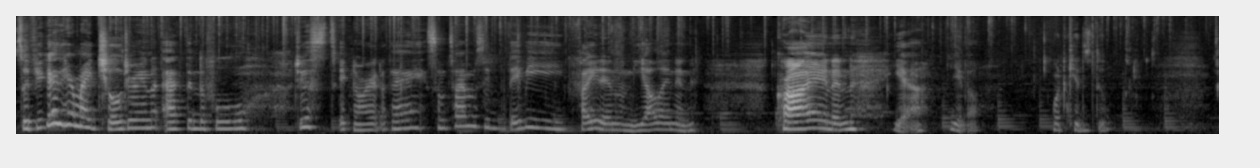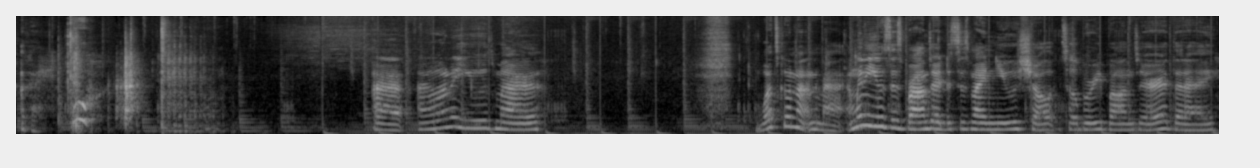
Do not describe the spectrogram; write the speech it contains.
So if you guys hear my children acting the fool, just ignore it, okay? Sometimes they be fighting and yelling and crying and yeah, you know, what kids do. Okay. Whew. Uh, I want to use my what's going on in my I'm going to use this bronzer. This is my new Charlotte Tilbury bronzer that I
